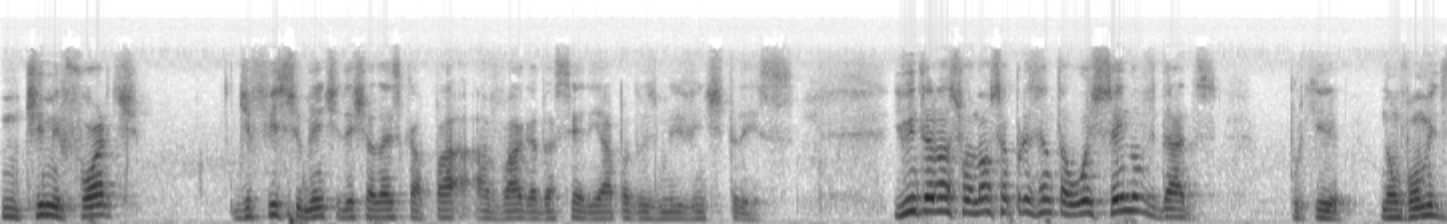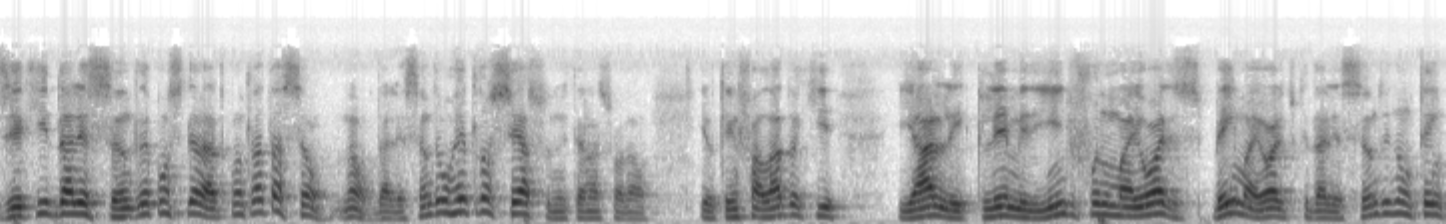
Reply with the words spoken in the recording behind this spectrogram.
um time forte, dificilmente deixará escapar a vaga da Série A para 2023. E o Internacional se apresenta hoje sem novidades, porque não vão me dizer que D'Alessandro é considerado contratação. Não, D'Alessandro é um retrocesso no Internacional. Eu tenho falado aqui, Yarley, Klemer e Índio foram maiores, bem maiores do que D'Alessandro e não tem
